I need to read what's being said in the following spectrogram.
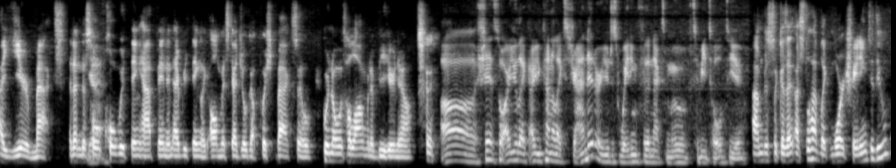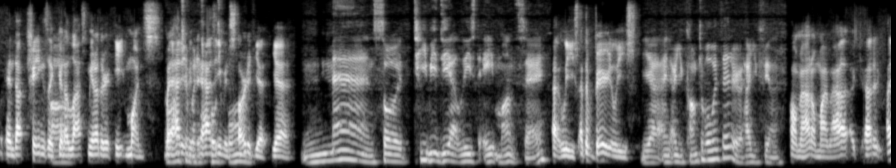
a year max, and then this yeah. whole COVID thing happened, and everything like all my schedule got pushed back. So who knows how long I'm gonna be here now? oh shit! So are you like, are you kind of like stranded, or are you just waiting for the next move to be told to you? I'm just because I, I, still have like more training to do, and that training is like gonna oh. last me another eight months. But, gotcha, it, hasn't, even, it hasn't even started yet. Yeah. Man, so TBD at least eight months, eh? At least, at the very least. Yeah, and are you comfortable with it, or how you feeling? Oh man, I don't mind. Man. I, I,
